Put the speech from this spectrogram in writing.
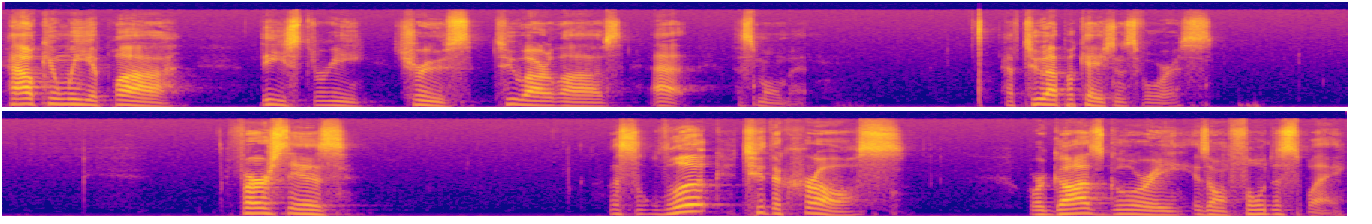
How can we apply these three truths to our lives at this moment? I have two applications for us. First is let's look to the cross where God's glory is on full display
